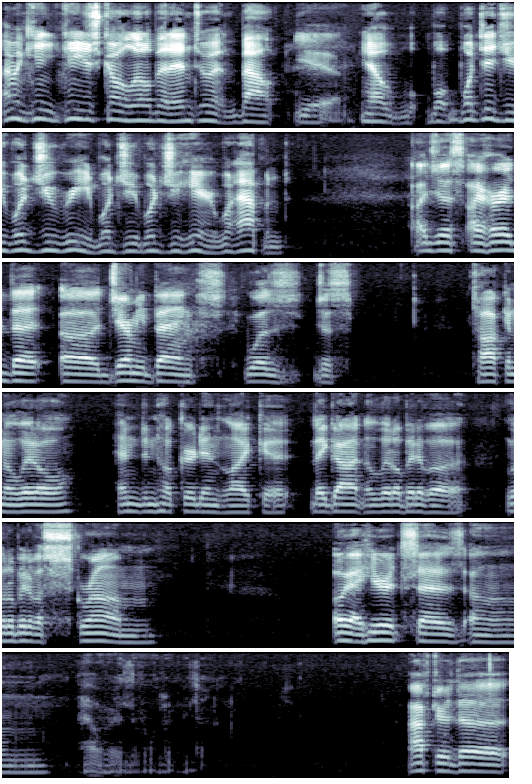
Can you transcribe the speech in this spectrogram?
I mean, can you, can you just go a little bit into it about Yeah. you know what what did you what did you read what did you what did you hear what happened? I just I heard that uh, Jeremy Banks was just talking a little. Hendon Hooker didn't like it. They got in a little bit of a little bit of a scrum. Oh yeah, here it says um how is it? After the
